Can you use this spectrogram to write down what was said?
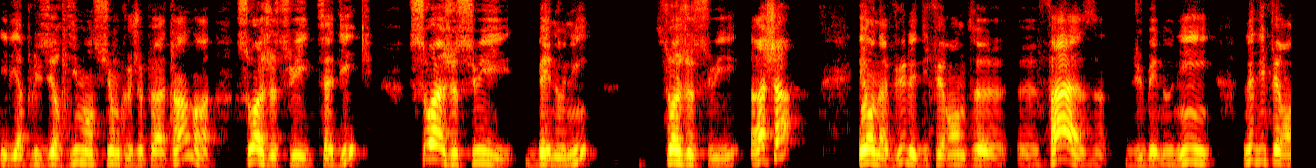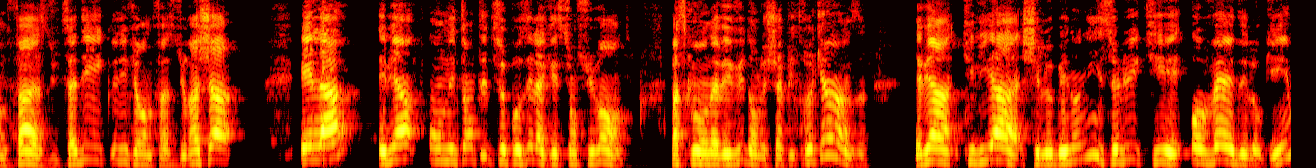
il y a plusieurs dimensions que je peux atteindre. Soit je suis tzaddik, soit je suis Benoni, soit je suis Racha. Et on a vu les différentes euh, phases du Benoni, les différentes phases du tzaddik, les différentes phases du Racha. Et là, eh bien, on est tenté de se poser la question suivante. Parce qu'on avait vu dans le chapitre 15, eh bien, qu'il y a chez le Benoni celui qui est Oved Elohim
